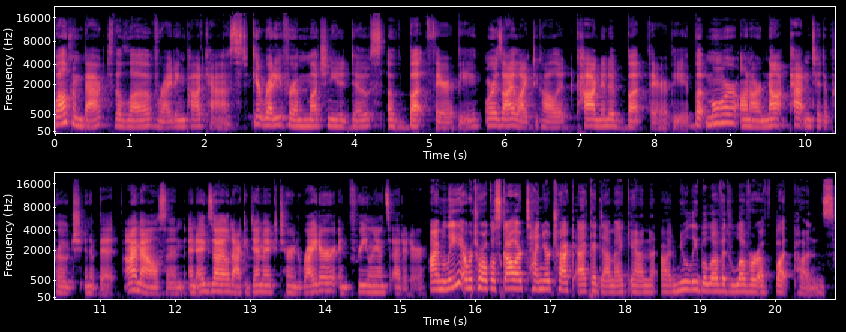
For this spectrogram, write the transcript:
Welcome back to the Love Writing Podcast. Get ready for a much needed dose of butt therapy, or as I like to call it, cognitive butt therapy, but more on our not patented approach in a bit. I'm Allison, an exiled academic turned writer and freelance editor. I'm Lee, a rhetorical scholar, tenure track academic, and a newly beloved lover of butt puns.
